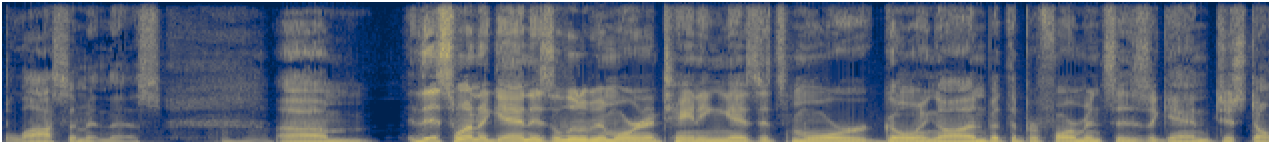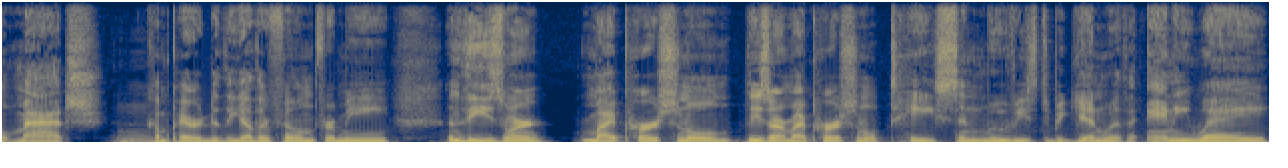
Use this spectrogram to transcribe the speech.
blossom in this. Mm-hmm. Um, this one again is a little bit more entertaining as it's more going on, but the performances again just don't match Mm. compared to the other film for me. And these aren't my personal these aren't my personal tastes in movies to begin with anyway.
